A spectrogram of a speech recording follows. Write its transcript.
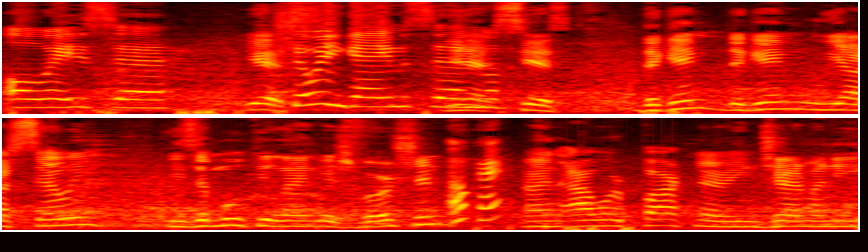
always uh, Yes. showing games. And yes, yes. The game, the game we are selling is a multi-language version. Okay. And our partner in Germany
